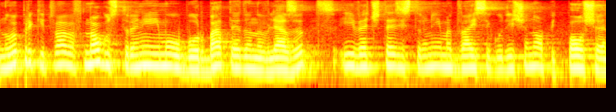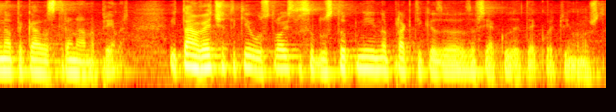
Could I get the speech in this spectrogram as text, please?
но въпреки това в много страни е имало борба те да навлязат и вече тези страни имат 20 годишен опит. Полша е една такава страна, например. И там вече такива устройства са достъпни на практика за, за всяко дете, което има нужда.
